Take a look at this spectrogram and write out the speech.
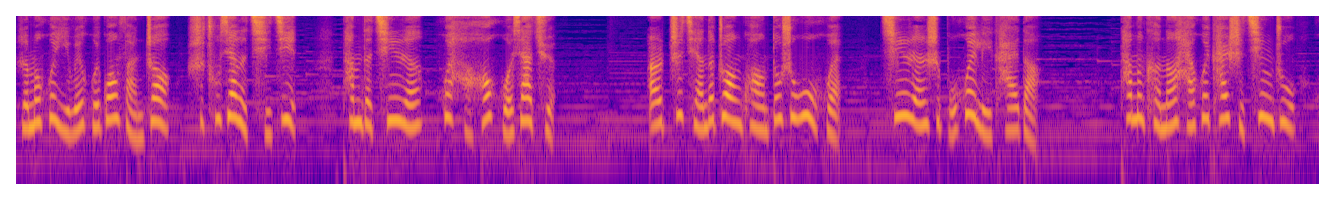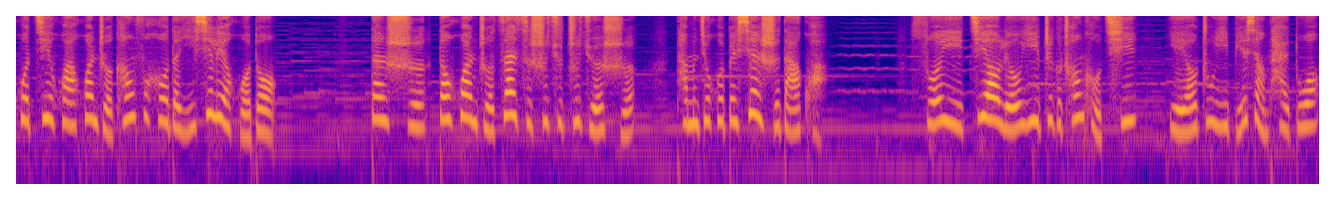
人们会以为回光返照是出现了奇迹。他们的亲人会好好活下去，而之前的状况都是误会，亲人是不会离开的。他们可能还会开始庆祝或计划患者康复后的一系列活动。但是，当患者再次失去知觉时，他们就会被现实打垮。所以，既要留意这个窗口期，也要注意别想太多，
